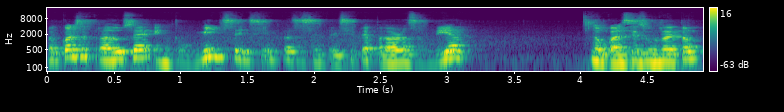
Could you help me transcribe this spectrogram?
lo cual se traduce en como 1.667 palabras al día, lo cual sí es un reto,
